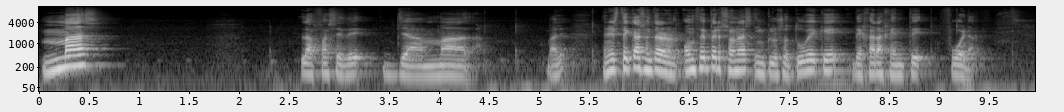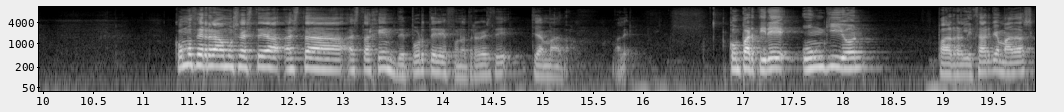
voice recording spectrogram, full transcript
más la fase de llamada, ¿vale? En este caso entraron 11 personas, incluso tuve que dejar a gente fuera. ¿Cómo cerrábamos a, este, esta, gente? Por teléfono, a través de llamada. Compartiré un guion para realizar llamadas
